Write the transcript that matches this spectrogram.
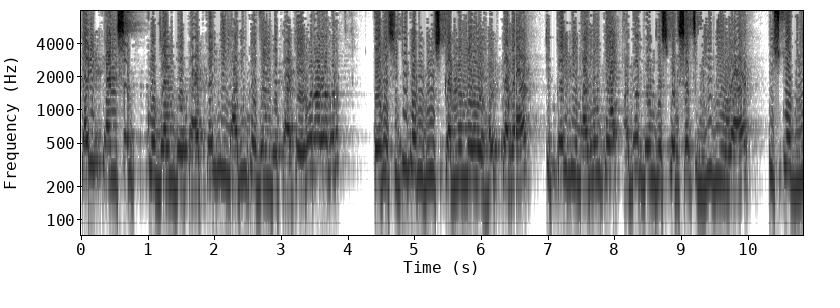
कई कैंसर को जन्म देता है, कई बीमारियों को जन्म देता है। तो ओवरऑल अगर ओबेसिटी को रिड्यूस करने में ये हेल्प कर रहा है तो कई बीमारियों को अदर देन जिस पर रिसर्च नहीं भी हुआ है, उसको भी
